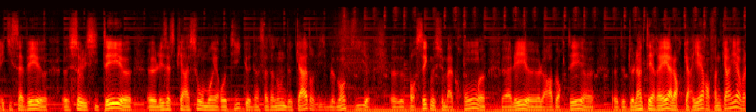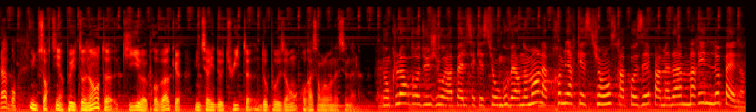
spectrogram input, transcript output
et qu'il savait euh, solliciter les aspirations homo-érotiques d'un certain nombre de cadres, visiblement, qui pensaient que M. Macron allait leur apporter de, de l'intérêt à leur carrière en fin de carrière. Voilà, bon. Une sortie un peu étonnante qui provoque une série de tweets d'opposants au Rassemblement national. Donc l'ordre du jour appelle ces questions au gouvernement. La première question sera posée par Madame Marine Le Pen.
